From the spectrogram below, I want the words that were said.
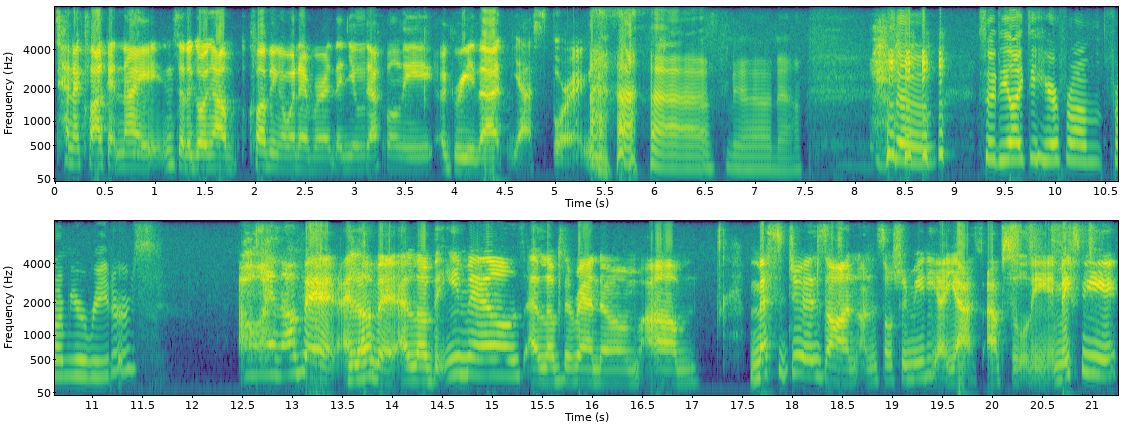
10 o'clock at night instead of going out clubbing or whatever, then you'll definitely agree that, yes, boring. no, no so, so do you like to hear from from your readers? Oh, I love it! I yeah. love it! I love the emails. I love the random um, messages on on social media. Yes, absolutely. It makes me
